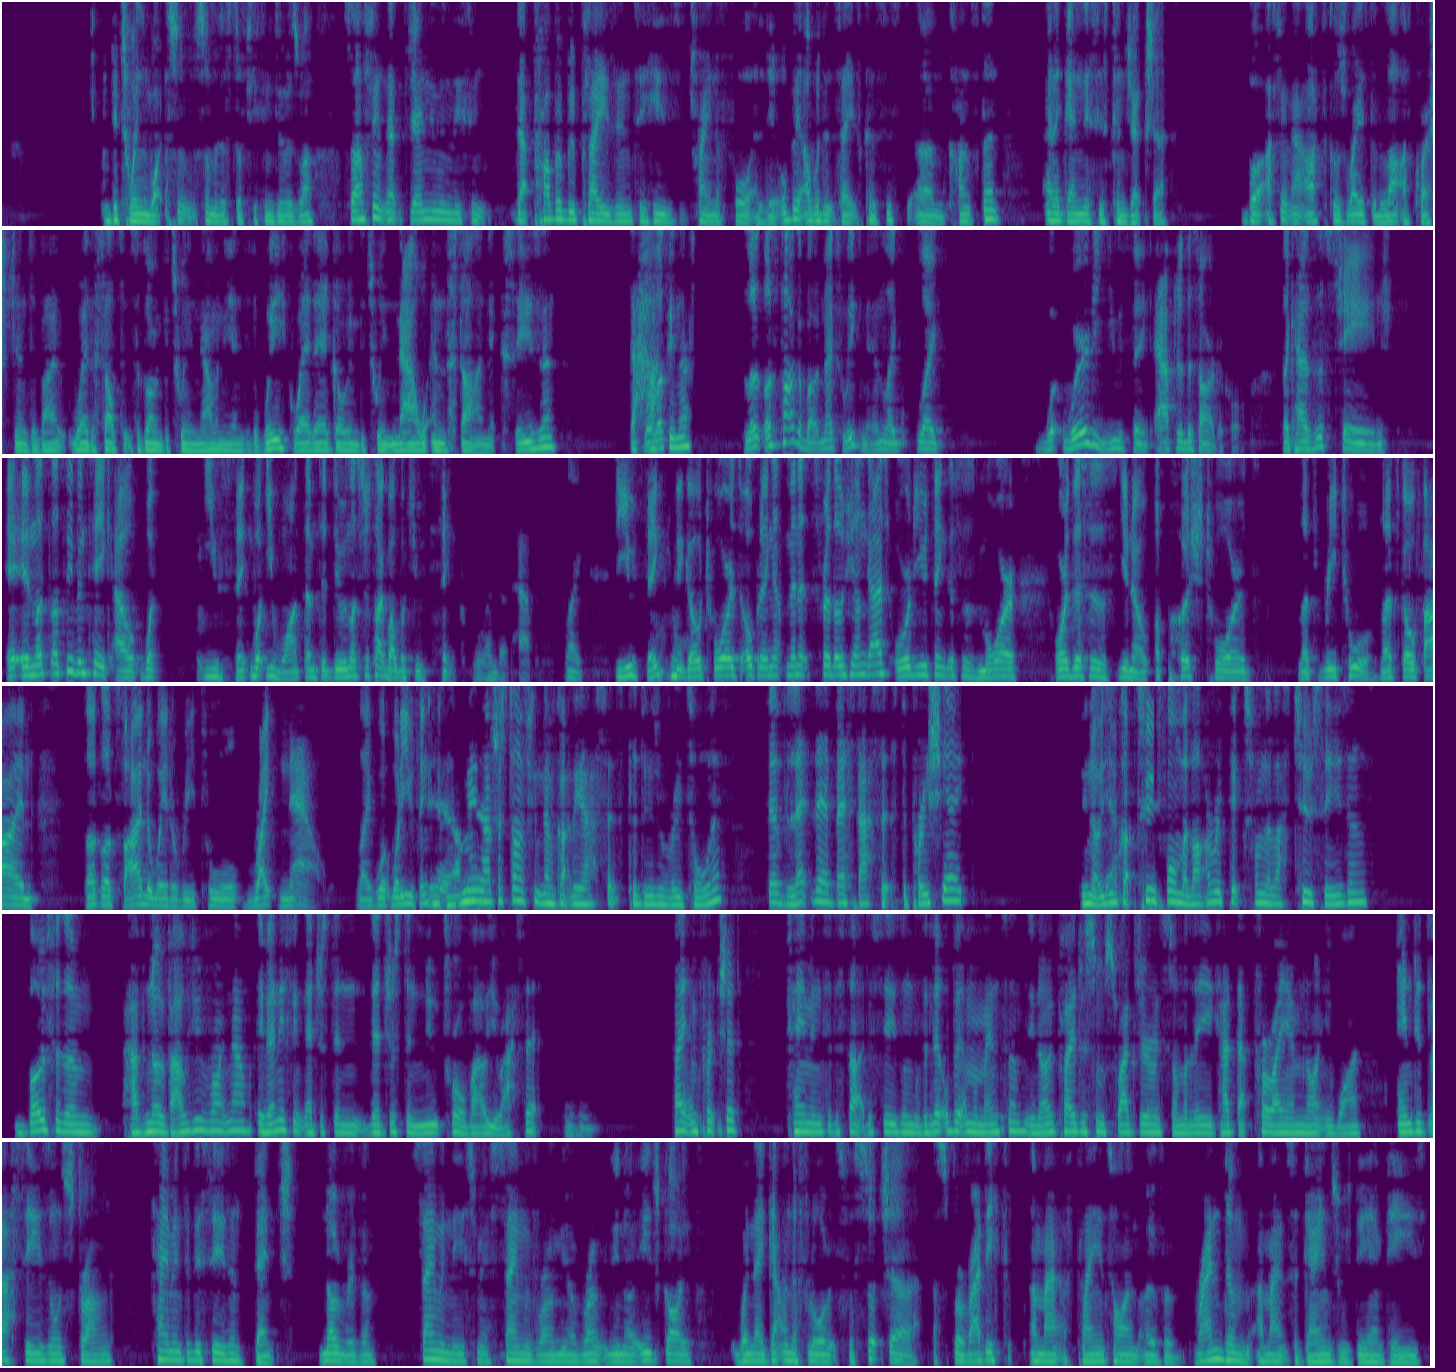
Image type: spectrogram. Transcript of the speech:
between what some, some of the stuff you can do as well. So I think that genuinely think that probably plays into his train of thought a little bit. I wouldn't say it's consistent, um, constant. And again, this is conjecture. But I think that article's raised a lot of questions about where the Celtics are going between now and the end of the week, where they're going between now and the start of next season. The well, happiness. Let's, let's talk about next week, man. Like, like, wh- where do you think after this article, like, has this changed? And let, let's even take out what you think, what you want them to do, and let's just talk about what you think will end up happening. Like, do you think we go towards opening up minutes for those young guys, or do you think this is more, or this is you know a push towards let's retool, let's go find, let, us find a way to retool right now? Like, what what do you think? Yeah, I mean, I just don't think they've got the assets to do the retooling. They've let their best assets depreciate. You know, yeah. you've got two former lottery picks from the last two seasons. Both of them have no value right now. If anything, they're just in they're just a neutral value asset. Mm-hmm. Payton Pritchard came into the start of the season with a little bit of momentum. You know, played with some swag during summer league, had that Pro AM 91, ended last season strong, came into this season bench, no rhythm. Same with Nesmith, same with Romeo. You know, each guy when they get on the floor, it's for such a, a sporadic amount of playing time over random amounts of games with DNPs.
